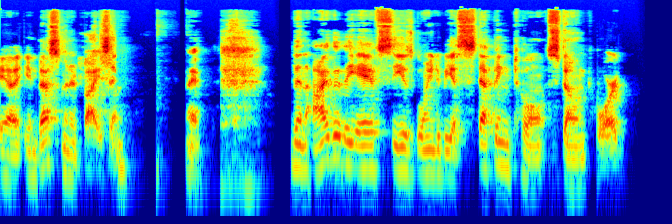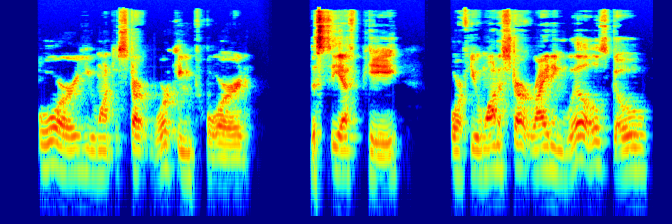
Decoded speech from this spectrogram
uh, investment advising, right? Then either the AFC is going to be a stepping to- stone toward, or you want to start working toward the CFP, or if you want to start writing wills, go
